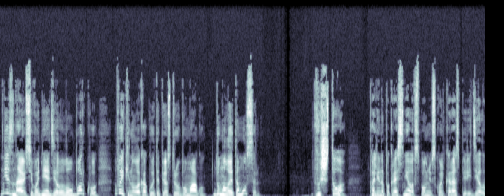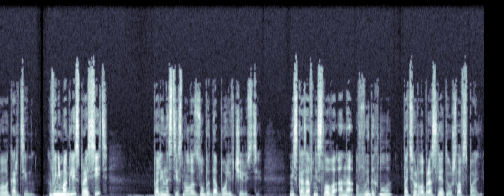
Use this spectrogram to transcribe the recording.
Не знаю, сегодня я делала уборку, выкинула какую-то пеструю бумагу. Думала, это мусор. «Вы что?» — Полина покраснела, вспомнив, сколько раз переделывала картину. «Вы не могли спросить?» Полина стиснула зубы до боли в челюсти. Не сказав ни слова, она выдохнула, потерла браслет и ушла в спальню.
